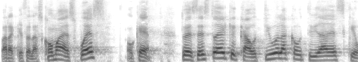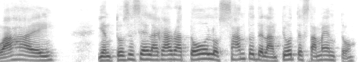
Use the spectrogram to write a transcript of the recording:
para que se las coma después. Ok, entonces esto de que cautivo la cautividad es que baja ahí y entonces él agarra a todos los santos del Antiguo Testamento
